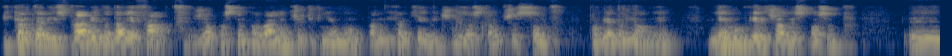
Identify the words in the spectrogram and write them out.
Pikanterii sprawie dodaje fakt, że o postępowaniu przeciw niemu pan Michalkiewicz nie został przez sąd powiadomiony, nie mógł więc w żaden sposób y,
